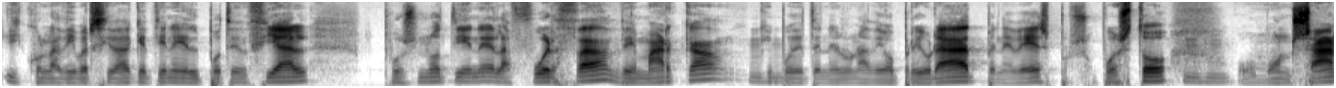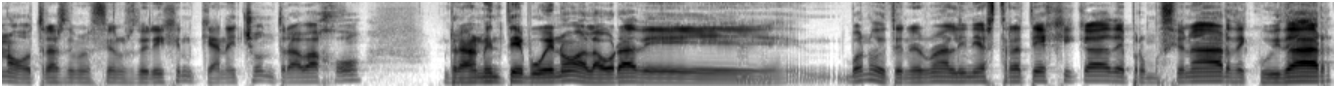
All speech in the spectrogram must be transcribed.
y con la diversidad que tiene el potencial, pues no tiene la fuerza de marca uh -huh. que puede tener una DO Priorat, Penedès, por supuesto, o Monsanto o otras denominaciones de origen que han hecho un trabajo realmente bueno a la hora de, bueno, de tener una línea estratégica, de promocionar, de cuidar,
